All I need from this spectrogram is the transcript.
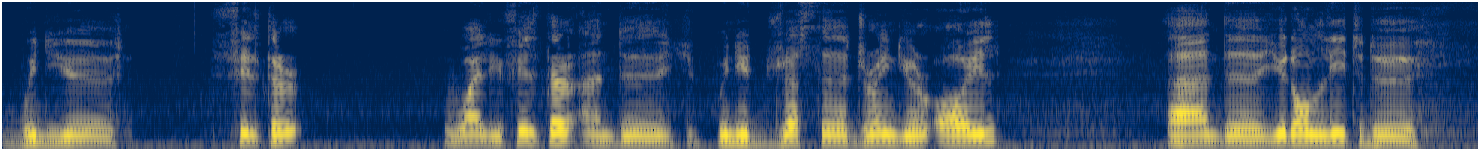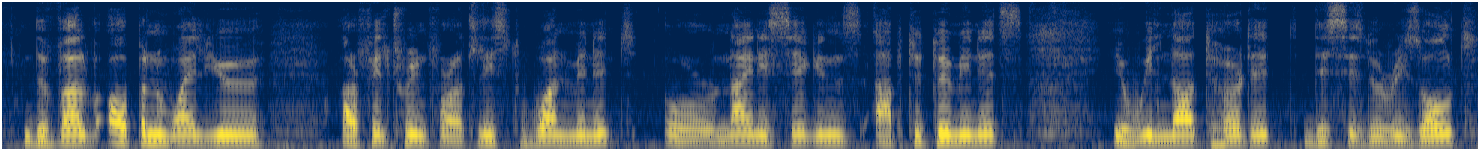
when you filter while you filter and uh, when you just uh, drain your oil and uh, you don't leave the the valve open while you are filtering for at least one minute or 90 seconds up to two minutes. It will not hurt it. This is the result.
